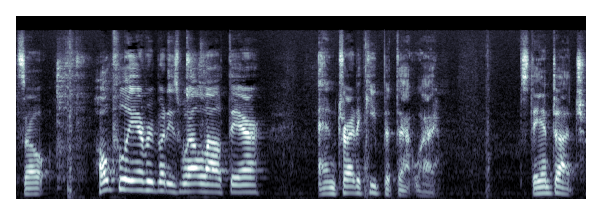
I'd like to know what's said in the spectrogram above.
So, hopefully, everybody's well out there and try to keep it that way. Stay in touch.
